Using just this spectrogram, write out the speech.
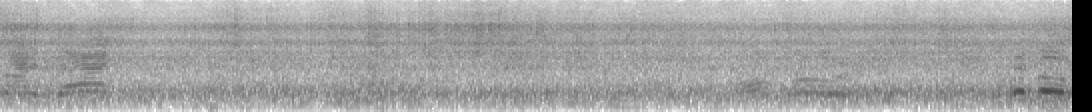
Side back. All forward. Hip up.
